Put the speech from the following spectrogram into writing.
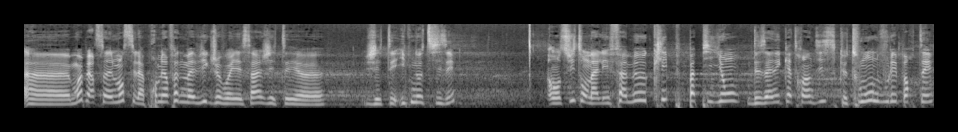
Moi, personnellement, c'est la première fois de ma vie que je voyais ça. J'étais, j'étais hypnotisée. Ensuite, on a les fameux clips papillons des années 90 que tout le monde voulait porter.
